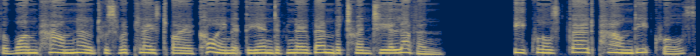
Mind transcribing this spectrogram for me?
The £1 note was replaced by a coin at the end of November 2011. Equals third pound equals,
